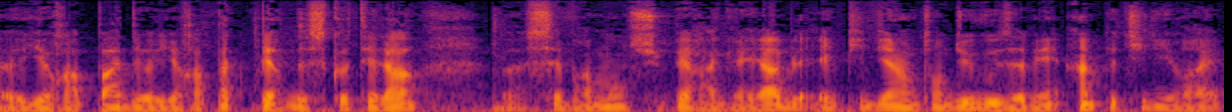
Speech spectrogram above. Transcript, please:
Il n'y aura, pas de, y aura pas de perte de ce côté-là. Euh, c'est vraiment super agréable. Et puis bien entendu, vous avez un petit livret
